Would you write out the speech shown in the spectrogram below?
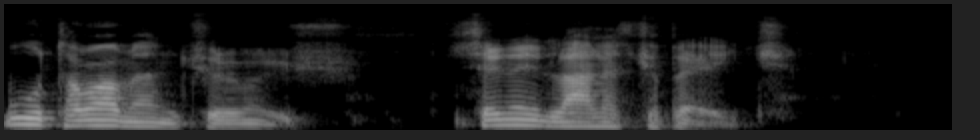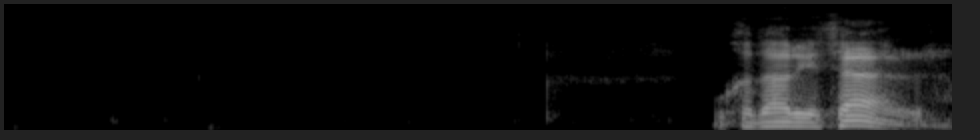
Bu tamamen çürümüş. Seni lanet köpek. Bu kadar yeter.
